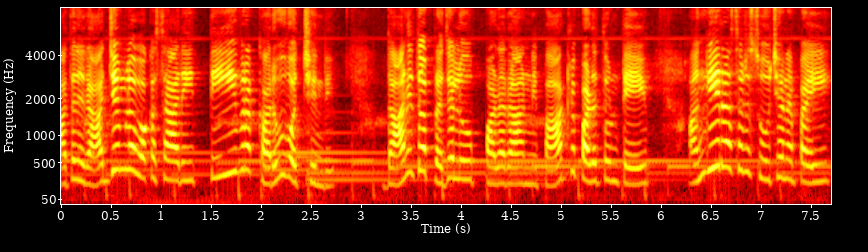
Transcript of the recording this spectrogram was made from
అతని రాజ్యంలో ఒకసారి తీవ్ర కరువు వచ్చింది. దానితో ప్రజలు పడరాన్ని పాటలు పడుతుంటే అంగీరసుడు సూచనపై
